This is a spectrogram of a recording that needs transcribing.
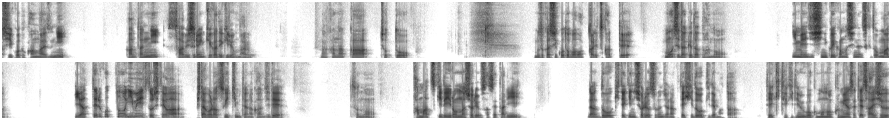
しいこと考えずに、簡単にサービス連携ができるようになる。なかなかちょっと難しい言葉ばっかり使って、文字だけだとあの、イメージしにくいかもしれないですけど、まあ、やってることのイメージとしては、ピタゴラスイッチみたいな感じで、その、玉付きでいろんな処理をさせたり、だから同期的に処理をするんじゃなくて、非同期でまた定期的に動くものを組み合わせて最終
